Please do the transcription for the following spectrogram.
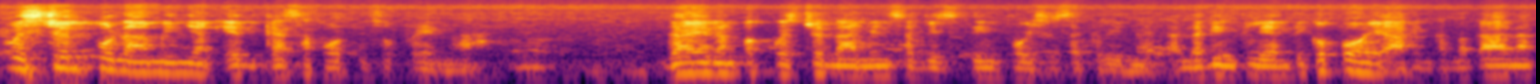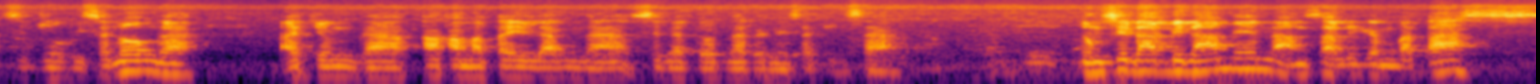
Question po namin yung EDCA sa Korte Suprema. Gaya ng pag-question namin sa Visiting Forces Agreement. Ang naging kliyente ko po ay aking kamag-anak si Joey Salonga at yung uh, kakamatay lang na Senador na Rene Sagisa. Nung sinabi namin na ang saligang batas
